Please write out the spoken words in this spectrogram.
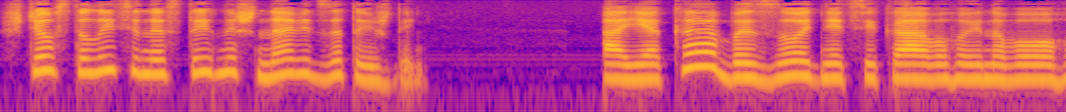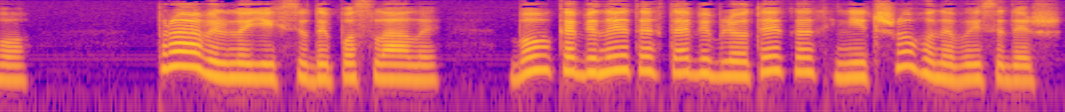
що в столиці не встигнеш навіть за тиждень. А яка безодня цікавого і нового! Правильно їх сюди послали, бо в кабінетах та бібліотеках нічого не висидиш.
